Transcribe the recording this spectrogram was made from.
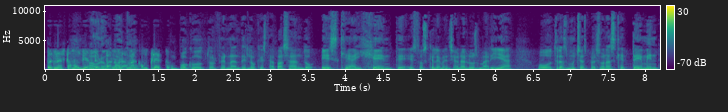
pues no estamos viendo Ahora, el panorama poco, completo. Un poco, doctor Fernández, lo que está pasando es que hay gente, estos que le menciona Luz María, o otras muchas personas que temen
